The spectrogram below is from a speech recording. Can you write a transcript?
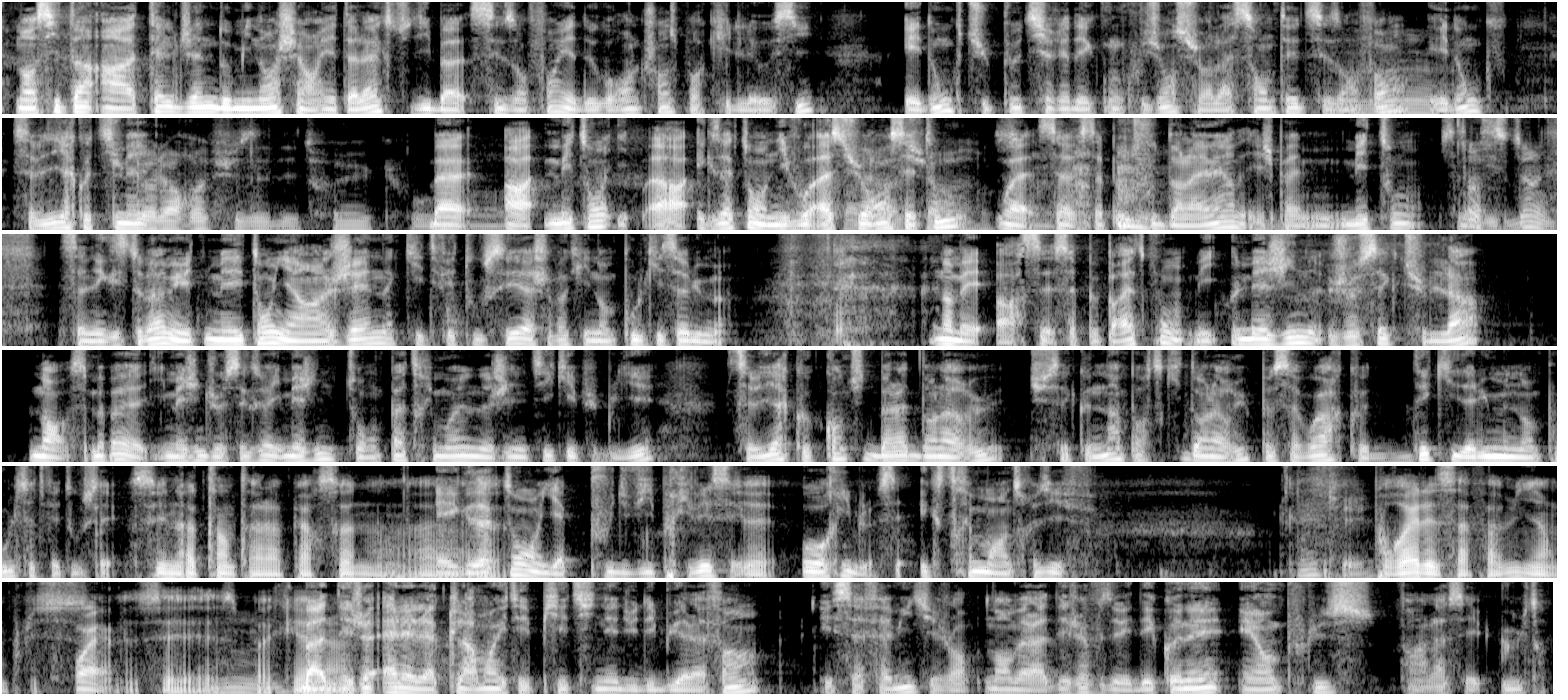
Non, si tu as un tel gène dominant chez Henrietta Lacks, tu dis bah ces enfants, il y a de grandes chances pour qu'ils l'aient aussi. Et donc tu peux tirer des conclusions sur la santé de ces enfants. Mhm. Et donc ça veut dire que Tu tu peux leur refuser des trucs. ou- bah, alors, mettons, alors, exactement, au niveau assurance et tout, ouais, ça- ça, ça peut te foutre dans la merde. Et je sais pas, mettons, ça Ah, n'existe ça pas, mais mettons, il y a un gène qui te fait tousser à chaque fois qu'il y a une ampoule qui s'allume. non, mais alors, ça, ça peut paraître con, mais imagine, je sais que tu l'as, Non, c'est même pas imagine jeu sexuel, imagine ton patrimoine génétique est publié. Ça veut dire que quand tu te balades dans la rue, tu sais que n'importe qui dans la rue peut savoir que dès qu'il allume une ampoule, ça te fait tousser. C'est une atteinte à la personne. euh, Exactement, il n'y a plus de vie privée, c'est c'est- horrible, c'est extrêmement intrusif. Pour elle et sa famille en plus. Ouais. C'est c'est pas qu'elle. Bah déjà, elle, elle a clairement été piétinée du début à la fin, et sa famille, c'est genre, non mais là déjà vous avez déconné, et en plus, enfin là c'est ultra,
